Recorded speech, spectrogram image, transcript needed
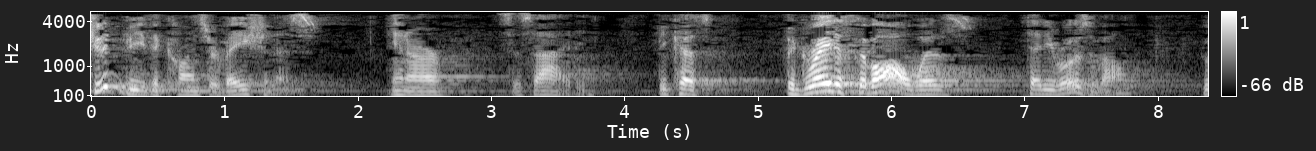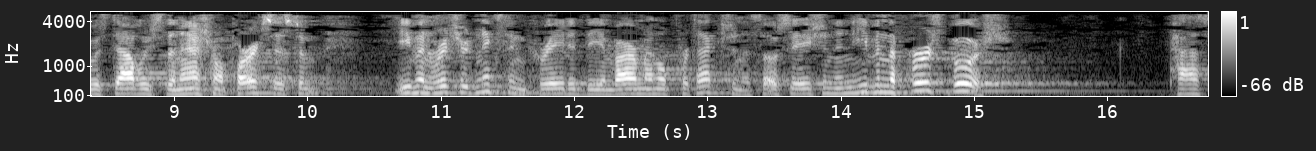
should be the conservationists in our society. Because the greatest of all was Teddy Roosevelt, who established the National Park System. Even Richard Nixon created the Environmental Protection Association, and even the first Bush passed,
